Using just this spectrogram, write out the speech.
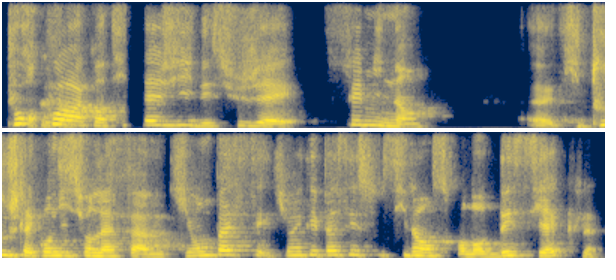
Pourquoi, quand il s'agit des sujets féminins euh, qui touchent la condition de la femme, qui ont, passé, qui ont été passés sous silence pendant des siècles,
